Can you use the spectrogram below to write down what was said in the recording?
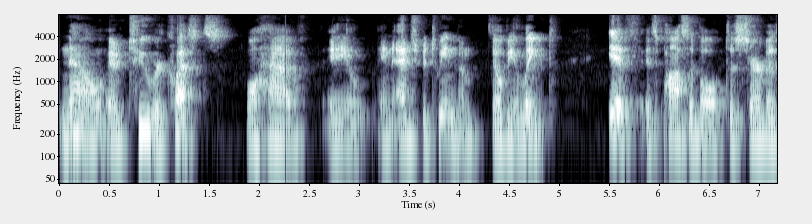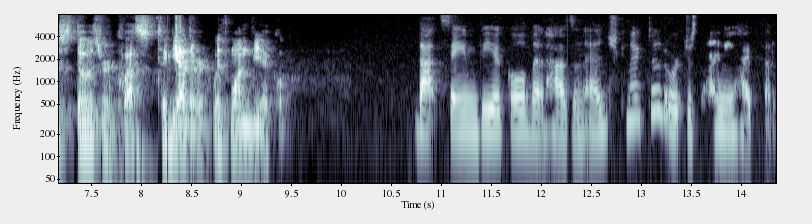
now, uh, two requests will have a an edge between them. They'll be linked, if it's possible to service those requests together with one vehicle. That same vehicle that has an edge connected, or just any hypothetical.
